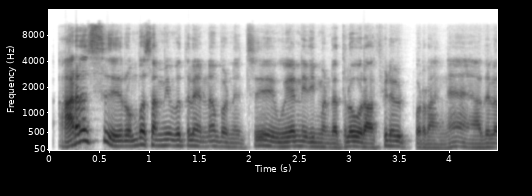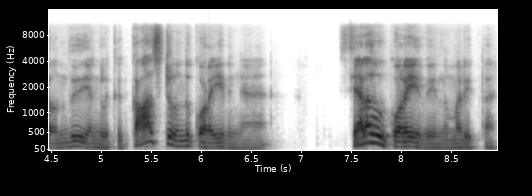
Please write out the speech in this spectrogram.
அரசு ரொம்ப சமீபத்துல என்ன பண்ணுச்சு? உயர்நீதிமன்றத்துல ஒரு அஃபிடவிட் போடுறாங்க. அதுல வந்து எங்களுக்கு காஸ்ட் வந்து குறையுதுங்க. செலவு குறையுது இந்த மாதிரி த-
